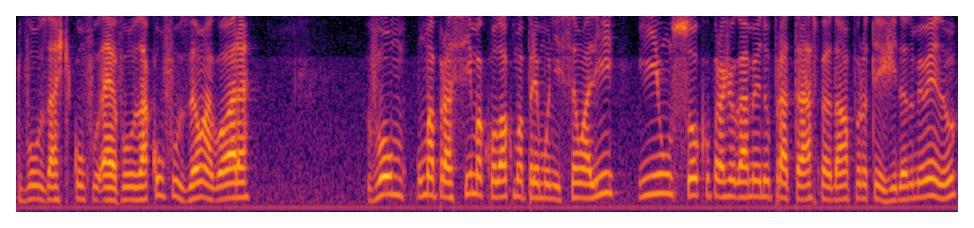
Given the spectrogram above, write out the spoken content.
Vou usar acho que confu... é, vou usar confusão agora. Vou uma para cima, coloco uma premonição ali e um soco para jogar meu menu para trás para dar uma protegida no meu menu.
